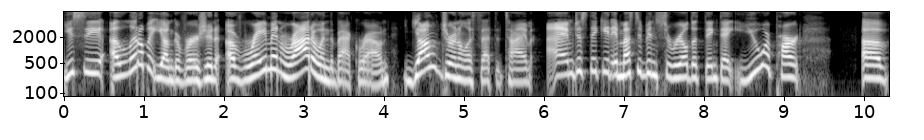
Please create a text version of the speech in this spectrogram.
you see a little bit younger version of Raymond Ratto in the background, young journalist at the time. I'm just thinking it must have been surreal to think that you were part of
